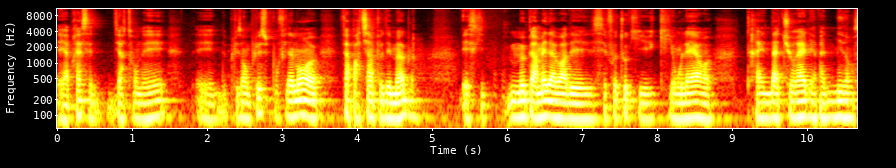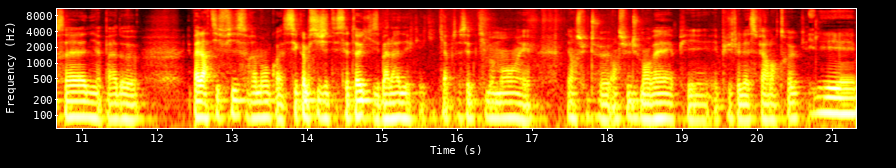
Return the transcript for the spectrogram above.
Et après, c'est d'y retourner et de plus en plus pour finalement euh, faire partie un peu des meubles. Et ce qui me permet d'avoir ces photos qui, qui ont l'air très naturelles, il n'y a pas de mise en scène, il n'y a pas de. Pas d'artifice vraiment quoi. C'est comme si j'étais cet œil qui se balade et qui, qui capte ces petits moments et, et ensuite je, ensuite je m'en vais et puis, et puis je les laisse faire leur truc. Et les,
